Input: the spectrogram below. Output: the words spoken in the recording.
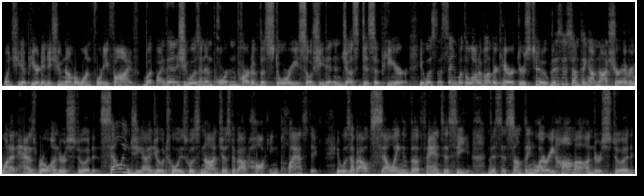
when she appeared in issue number 145. But by then, she was an important part of the story, so she didn't just disappear. It was the same with a lot of other characters too. This is something I'm not sure everyone at Hasbro understood. Selling G.I. Joe toys was not just about hawking plastic. It was about selling the fantasy. This is something Larry Hama understood.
